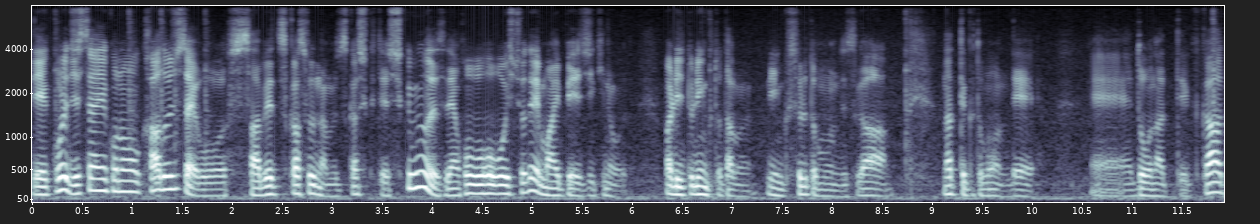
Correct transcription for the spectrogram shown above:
でこれ実際このカード自体を差別化するのは難しくて仕組みもですねほぼほぼ一緒でマイページ機能、まあ、リトリンクと多分リンクすると思うんですがなっていくと思うんで、えーどうなっていくかっ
